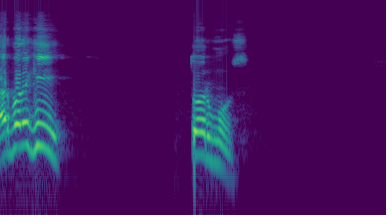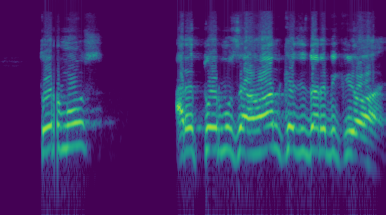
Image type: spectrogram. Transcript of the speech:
তারপরে কি? তরমুজ। তরমুজ? আরে তরমুজ এখন কেজি দরে বিক্রি হয়।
